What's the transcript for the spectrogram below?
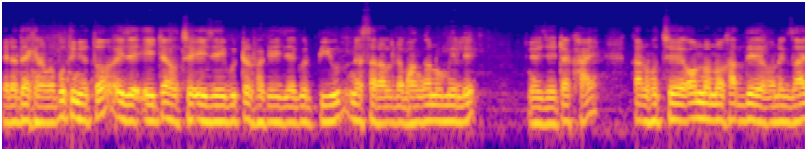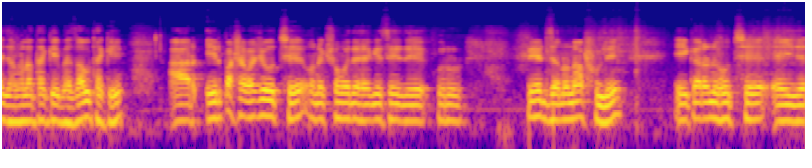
এটা দেখেন আমরা প্রতিনিয়ত, এই যে এইটা হচ্ছে, এই যে এই ভুট্টার ফাঁকি, এই যে একবার পিওর ন্যাচারাল এটা ভাঙানো মেলে। এই যে এটা খায়। কারণ হচ্ছে অন্যান্য খাদ্যে অনেক যাই ঝামেলা থাকে ভেজাল থাকে। আর এর পাশাপাশি হচ্ছে অনেক সময় দেখা গেছে যে গরুর পেট যেন না ফুলে। এই কারণে হচ্ছে এই যে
